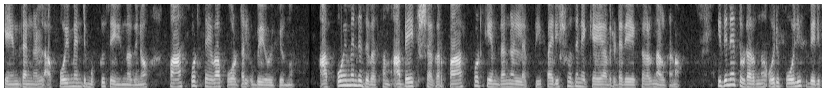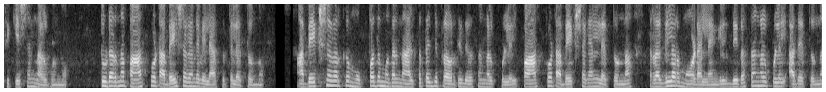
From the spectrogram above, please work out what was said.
കേന്ദ്രങ്ങൾ അപ്പോയിന്റ്മെന്റ് ബുക്ക് ചെയ്യുന്നതിനോ പാസ്പോർട്ട് സേവാ പോർട്ടൽ ഉപയോഗിക്കുന്നു. അപ്പോയിന്റ്മെന്റ് ദിവസം അപേക്ഷകർ പാസ്പോർട്ട് കേന്ദ്രങ്ങളിലെത്തി പരിശോധനയ്ക്കായി അവരുടെ രേഖകൾ നൽകണം. ഇതിനെ തുടർന്ന് ഒരു പോലീസ് വെരിഫിക്കേഷൻ നൽകുന്നു. തുടർന്ന് പാസ്പോർട്ട് അപേക്ഷകന്റെ വിലാസത്തിൽ എത്തുന്നു അപേക്ഷകർക്ക് മുപ്പത് മുതൽ നാൽപ്പത്തഞ്ച് പ്രവൃത്തി ദിവസങ്ങൾക്കുള്ളിൽ പാസ്പോർട്ട് അപേക്ഷകനിൽ എത്തുന്ന റെഗുലർ മോഡ് അല്ലെങ്കിൽ ദിവസങ്ങൾക്കുള്ളിൽ അതെത്തുന്ന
